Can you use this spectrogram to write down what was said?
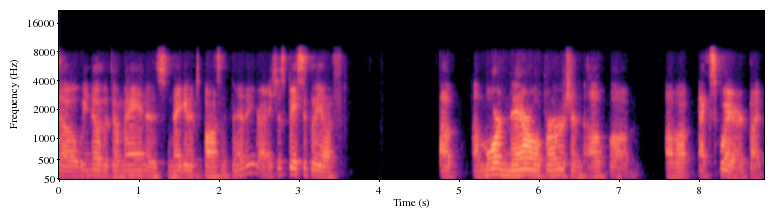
So we know the domain is negative to positive infinity, right? It's just basically a a, a more narrow version of um, of a x squared, but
